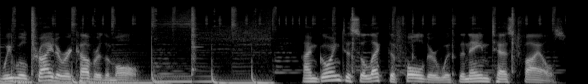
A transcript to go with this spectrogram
we will try to recover them all. I'm going to select the folder with the name test files.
